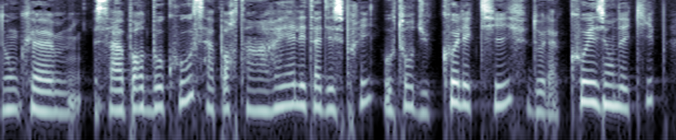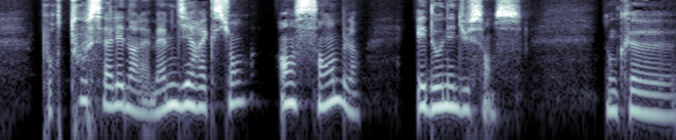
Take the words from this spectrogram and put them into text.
Donc ça apporte beaucoup, ça apporte un réel état d'esprit autour du collectif, de la cohésion d'équipe, pour tous aller dans la même direction ensemble et donner du sens. Donc euh,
